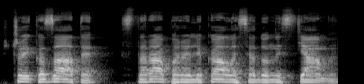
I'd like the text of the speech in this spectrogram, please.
Що й казати, стара перелякалася до нестями.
